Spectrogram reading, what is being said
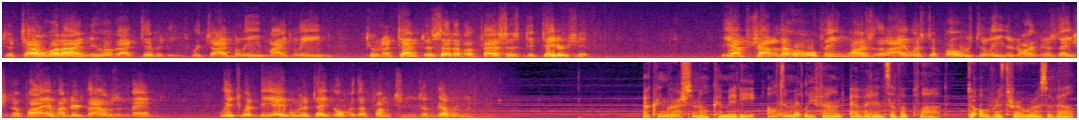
to tell what I knew of activities which I believe might lead to an attempt to set up a fascist dictatorship. The upshot of the whole thing was that I was supposed to lead an organization of 500,000 men, which would be able to take over the functions of government. A congressional committee ultimately found evidence of a plot to overthrow Roosevelt.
